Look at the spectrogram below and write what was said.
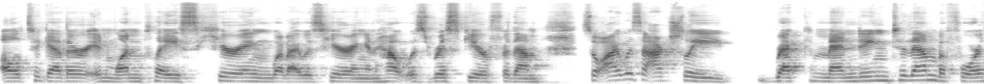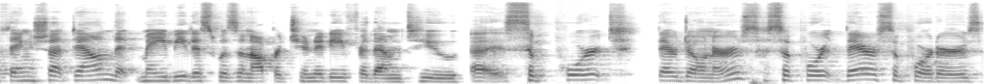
all together in one place, hearing what I was hearing and how it was riskier for them. So I was actually recommending to them before things shut down that maybe this was an opportunity for them to uh, support their donors, support their supporters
